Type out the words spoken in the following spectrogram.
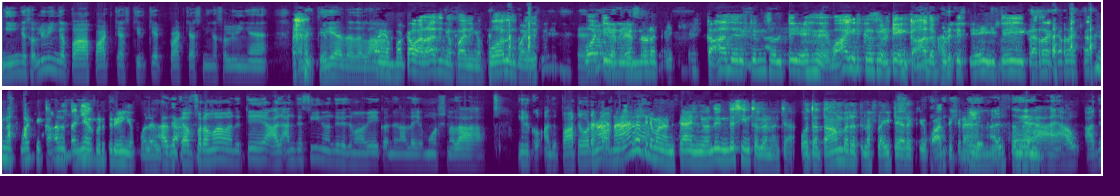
நீங்க சொல்லுவீங்கப்பா பாட்காஸ்ட் கிரிக்கெட் பாட்காஸ்ட் நீங்க சொல்லுவீங்க. எனக்கு தெரியாது அதெல்லாம். என் பக்கம் வராதீங்கப்பா நீங்க போதும்பா. போட்டு என்னோட காது இருக்குன்னு சொல்லிட்டு வாய் இருக்குன்னு சொல்லிட்டு என் காதை பிடிச்சி தேய் தேய் கர்ற கர்ற கர்றன்னு போட்டு காதை தனியா கொடுத்துருவீங்க போல அதுக்கப்புறமா வந்துட்டு அந்த சீன் வந்து நிஜமாவே கொஞ்சம் நல்ல எமோஷனலா இருக்கும். அந்த பாட்டோட நான் தெரியுமா நினைச்சேன்? நீ வந்து இந்த சீன் சொல்ல நினைச்சேன். ஒருத்த தாம்பரத்துல பிளைட் இறக்கு பாத்துக்கிறேன். அது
